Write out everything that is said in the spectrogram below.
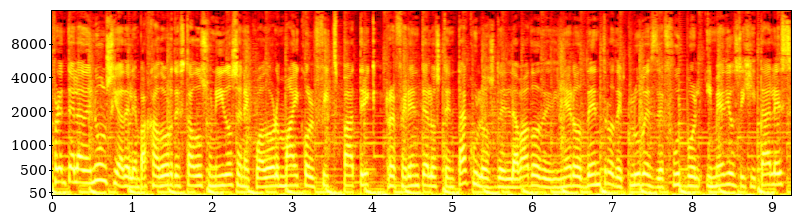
Frente a la denuncia del embajador de Estados Unidos en Ecuador, Michael Fitzpatrick, referente a los tentáculos del lavado de dinero dentro de clubes de fútbol y medios digitales,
